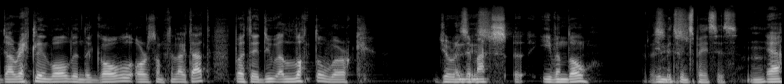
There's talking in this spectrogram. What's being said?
directly involved in the goal or something like that, but they do a lot of work during the match, uh, even though. In between spaces. Mm. Yeah.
